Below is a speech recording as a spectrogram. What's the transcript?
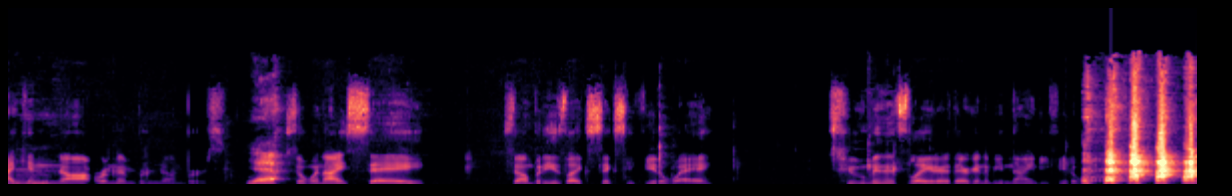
I Mhm. cannot remember numbers. Yeah. So when I say somebody's like 60 feet away, two minutes later they're going to be 90 feet away.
